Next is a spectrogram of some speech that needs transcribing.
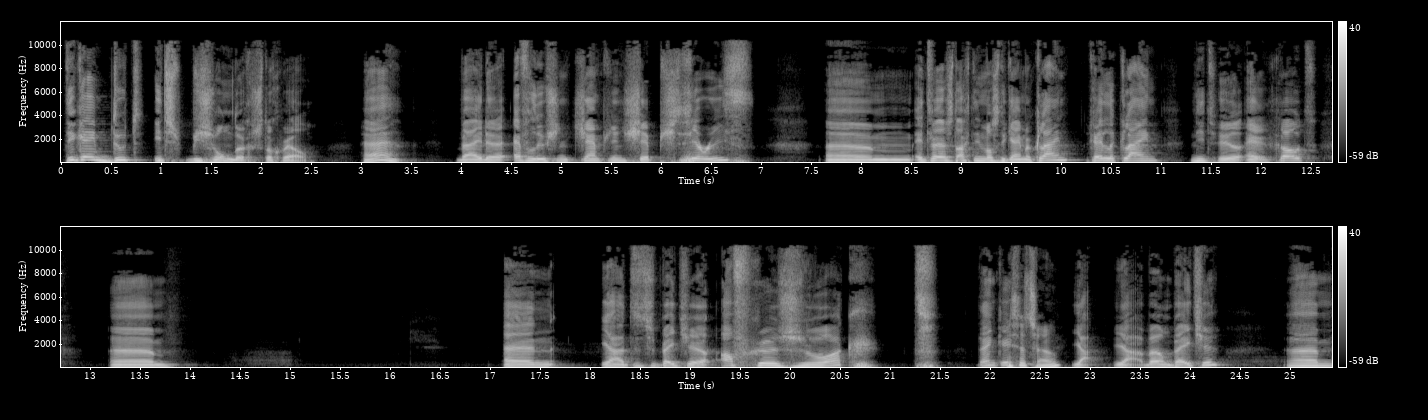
die game doet iets bijzonders toch wel. Hè? Bij de Evolution Championship Series. Ehm, in 2018 was die game klein, redelijk klein, niet heel erg groot. Ehm, en ja, het is een beetje afgezwakt, denk ik. Is dat zo? Ja, ja, wel een beetje. Ehm,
